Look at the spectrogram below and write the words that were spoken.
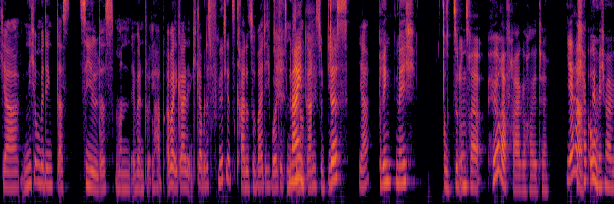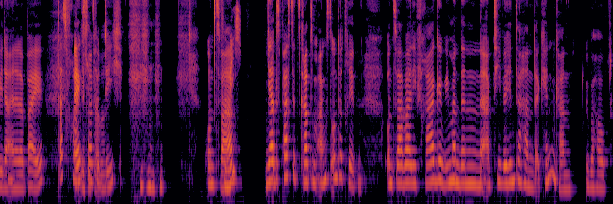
ja nicht unbedingt das Ziel, das man eventuell hat. Aber egal, ich glaube, das führt jetzt gerade zu weit. Ich wollte jetzt mit dir noch Nein, gar nicht so deep. das Ja? bringt mich Oh. zu unserer Hörerfrage heute. Ich Ja, habe oh, nämlich mal wieder eine dabei, das freut mich extra für aber. dich. Und Für zwar, mich? ja, das passt jetzt gerade zum Angstuntertreten. Und zwar war die Frage, wie man denn eine aktive Hinterhand erkennen kann überhaupt.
